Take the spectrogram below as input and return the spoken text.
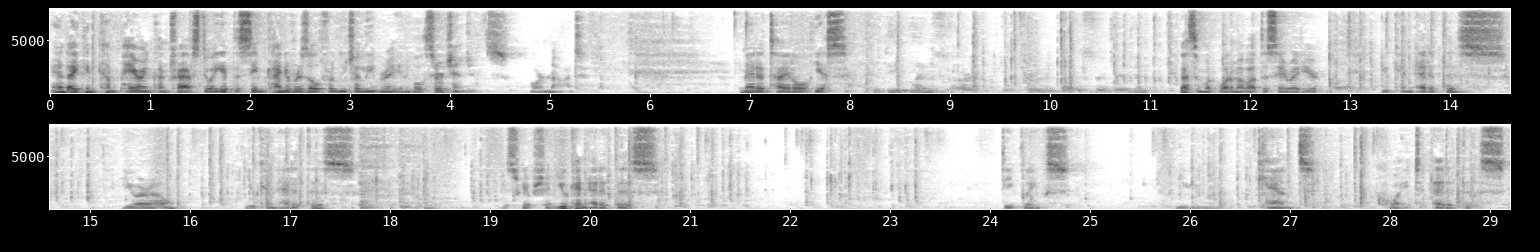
and I can compare and contrast. Do I get the same kind of result for Lucha Libre in both search engines or not? Meta title, yes? The deep links are determined by the search engine. That's what what I'm about to say right here. You can edit this URL. You can edit this description. You can edit this deep links. You can't quite edit this.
